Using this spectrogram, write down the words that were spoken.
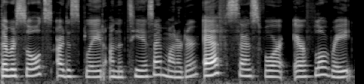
The results are displayed on the TSI monitor. F stands for airflow rate,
